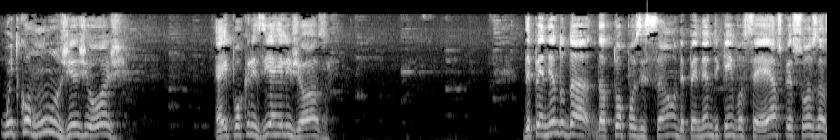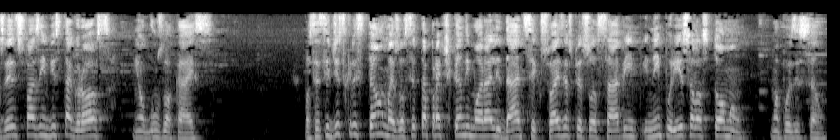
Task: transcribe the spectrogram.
muito comum nos dias de hoje. É a hipocrisia religiosa. Dependendo da, da tua posição, dependendo de quem você é, as pessoas às vezes fazem vista grossa em alguns locais. Você se diz cristão, mas você está praticando imoralidades sexuais e as pessoas sabem e nem por isso elas tomam uma posição.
